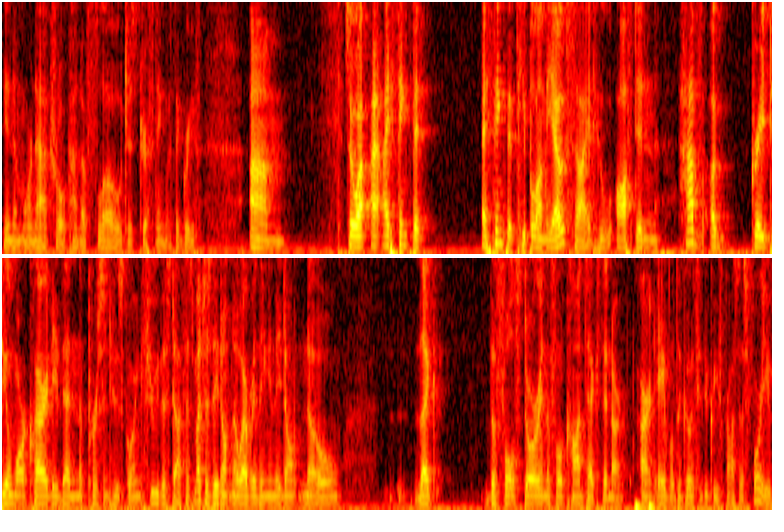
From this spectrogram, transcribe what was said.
in a more natural kind of flow, just drifting with the grief. Um, so I, I think that I think that people on the outside who often have a great deal more clarity than the person who's going through the stuff, as much as they don't know everything and they don't know like the full story and the full context and aren't aren't able to go through the grief process for you.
